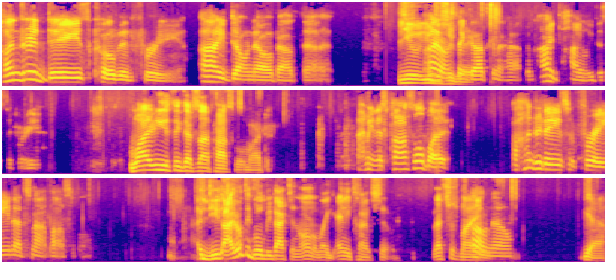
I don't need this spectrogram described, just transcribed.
100 days COVID free. I don't know about that. You you I don't think that's going to happen. I highly disagree. Why do you think that's not possible, Mark? I mean, it's possible, but 100 days free, that's not possible. Do you, I don't think we'll be back to normal like anytime soon. That's just my Oh, no. yeah.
